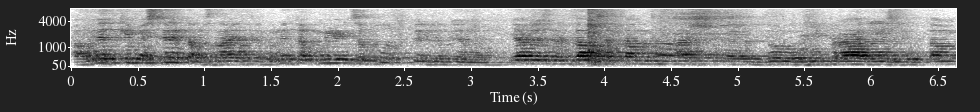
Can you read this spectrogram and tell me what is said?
А вони такі майстри там, знаєте, вони так вміють заплутати людину. Я вже звертався там аж е, до Дніпра їздив, там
